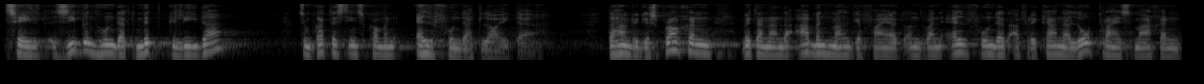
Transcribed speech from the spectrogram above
zählt 700 Mitglieder. Zum Gottesdienst kommen 1100 Leute. Da haben wir gesprochen, miteinander Abendmahl gefeiert und wenn 1100 Afrikaner Lobpreis machen,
